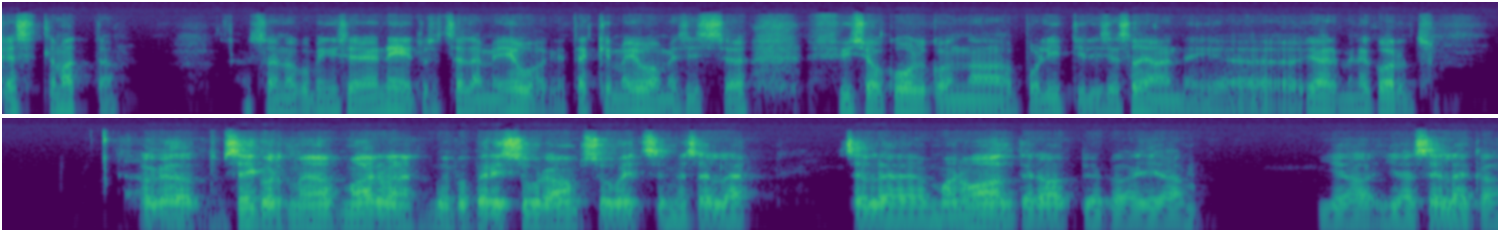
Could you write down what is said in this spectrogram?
käsitlemata see on nagu mingi selline needus, et selle me ei jõuagi, et äkki me jõuame siis äh, füsiokoolkonna poliitilise sõjani äh, järgmine kord. aga seekord ma, ma arvan, et me juba päris suure ampsu võtsime selle selle manuaalteraapiaga ja, ja, ja sellega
